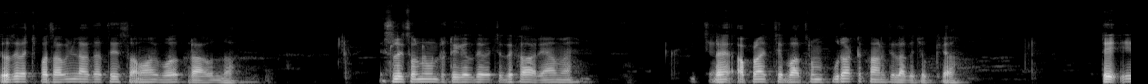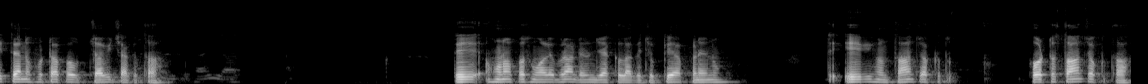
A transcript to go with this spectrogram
ਤੇ ਉਹਦੇ ਵਿੱਚ ਪਤਾ ਵੀ ਨਹੀਂ ਲੱਗਦਾ ਤੇ ਸਮਾਂ ਵੀ ਬਹੁਤ ਖਰਾਬ ਹੁੰਦਾ। ਇਸ ਲਈ ਤੁਹਾਨੂੰ ਡਿਟੇਲ ਦੇ ਵਿੱਚ ਦਿਖਾ ਰਿਹਾ ਮੈਂ। ਲੈ ਆਪਣਾ ਇੱਥੇ ਬਾਥਰੂਮ ਪੂਰਾ ਟਿਕਾਣ ਤੇ ਲੱਗ ਚੁੱਕਿਆ ਤੇ ਇਹ 3 ਫੁੱਟ ਆਪਾਂ ਉੱਚਾ ਵੀ ਚੱਕਤਾ। ਤੇ ਹੁਣ ਪਸ਼ੂਆਂ ਵਾਲੇ ਬਰਾਂਡੇ ਨੂੰ ਜੈਕ ਲੱਗ ਚੁੱਕੇ ਆਪਣੇ ਨੂੰ। ਇਹ ਵੀ ਹੁਣ ਤਾਂ ਚੱਕ ਫੁੱਟ ਤਾਂ ਚੁੱਕਤਾ।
